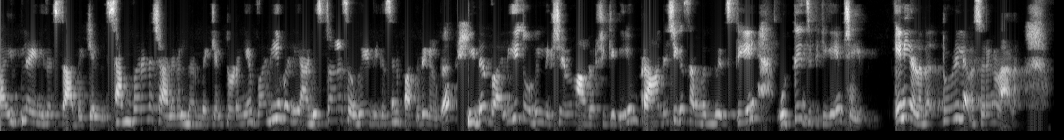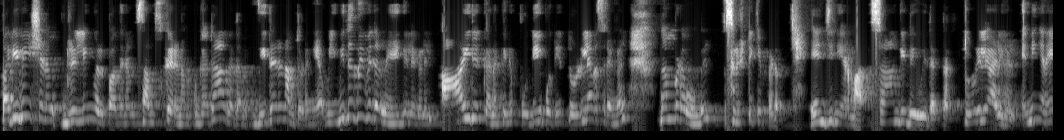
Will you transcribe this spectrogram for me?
പൈപ്പ് ലൈനുകൾ സ്ഥാപിക്കൽ സംഭരണശാലകൾ നിർമ്മിക്കൽ തുടങ്ങിയ വലിയ വലിയ അടിസ്ഥാന സൗകര്യ വികസന പദ്ധതികൾക്ക് ഇത് വലിയ തോതിൽ നിക്ഷേപം ആകർഷിക്കുകയും പ്രാദേശിക സമ്പദ് വ്യവസ്ഥയെ ഉത്തേജിപ്പിക്കുകയും ചെയ്യും. ഇനിയുള്ളത് തൊഴിലവസരങ്ങളാണ്. പര്യവേഷണം ഡ്രില്ലിംഗ് ഉൽപാദനം സംസ്കരണം ഗതാഗതം വിതരണം തുടങ്ങിയ വിവിധ വിവിധ മേഖലകളിൽ ആയിരക്കണക്കിന് പുതിയ പുതിയ തൊഴിലവസരങ്ങൾ നമ്മുടെ മുമ്പിൽ സൃഷ്ടിക്കപ്പെടും. എഞ്ചിനീയർമാർ സാങ്കേതിക വിദഗ്ധർ തൊഴിലാളികൾ എന്നിങ്ങനെ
